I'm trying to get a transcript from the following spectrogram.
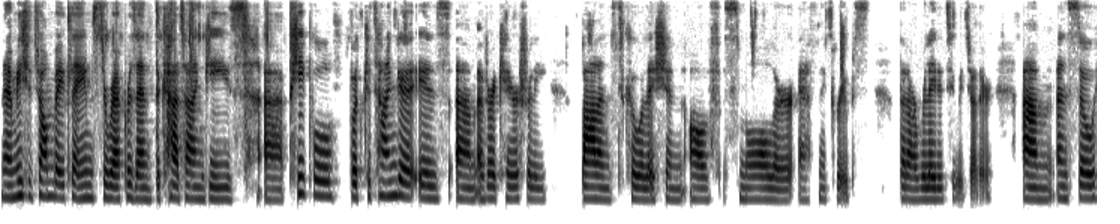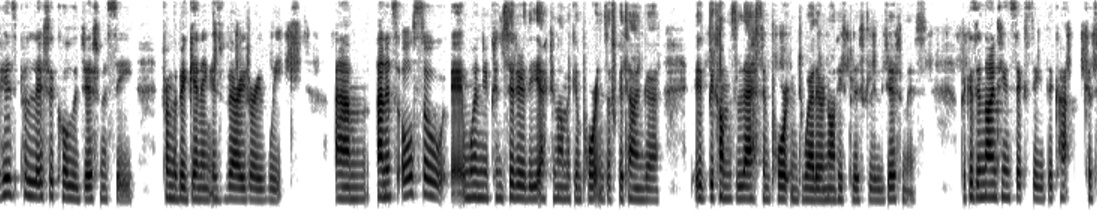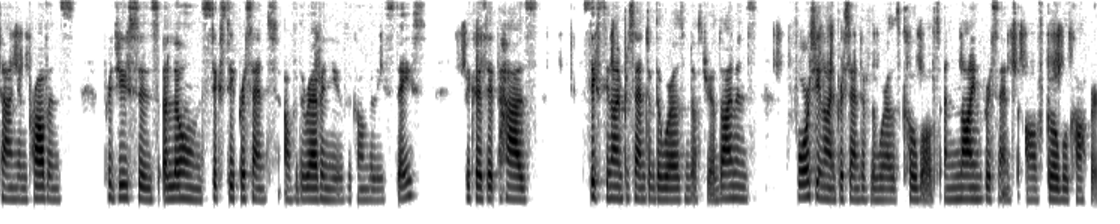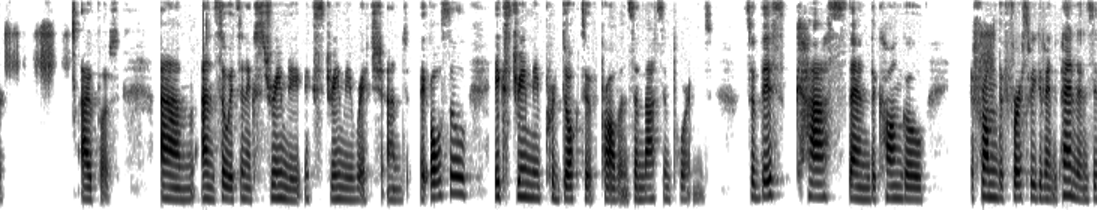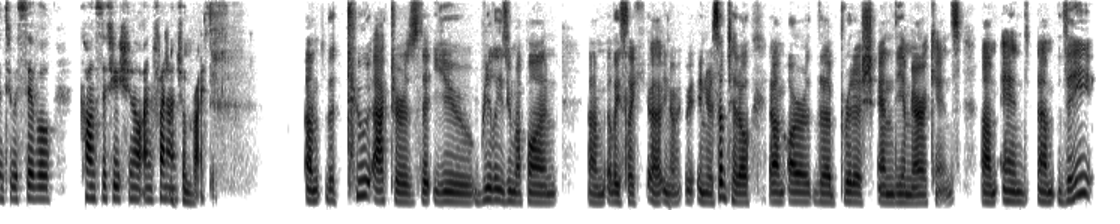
Now, Michel Tshombe claims to represent the Katangese uh, people, but Katanga is um, a very carefully balanced coalition of smaller ethnic groups that are related to each other. Um, and so his political legitimacy from the beginning is very, very weak. Um, and it's also, eh, when you consider the economic importance of Katanga, it becomes less important whether or not he's politically legitimate because in 1960 the Katangan province produces alone 60% of the revenue of the Congolese state because it has 69% of the world's industrial diamonds, 49% of the world's cobalt, and 9% of global copper output. Um, and so it's an extremely, extremely rich and also extremely productive province, and that's important. So this casts then the Congo from the first week of independence into a civil, constitutional, and financial mm-hmm. crisis. Um, the two actors that you really zoom up on, um, at least like uh, you know in your subtitle, um, are the British and the Americans, um, and um, they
